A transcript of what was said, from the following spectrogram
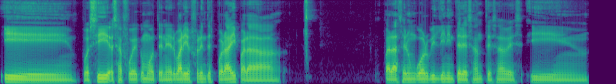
Y pues sí, o sea, fue como tener varios frentes por ahí para, para hacer un world building interesante, ¿sabes? Y...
